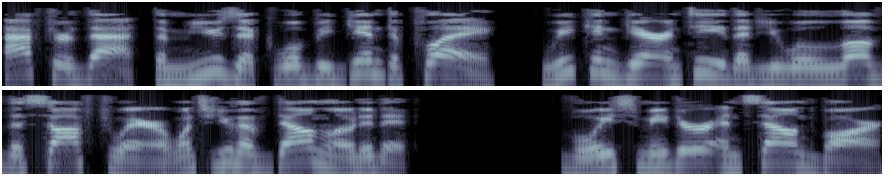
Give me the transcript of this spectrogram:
After that, the music will begin to play. We can guarantee that you will love the software once you have downloaded it. Voicemeeter and Soundbar.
